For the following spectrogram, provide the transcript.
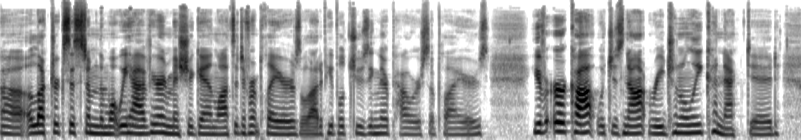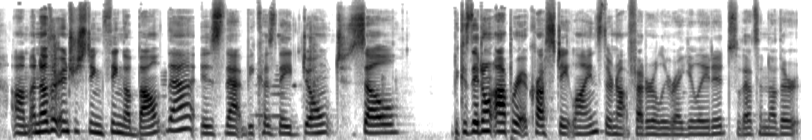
uh, electric system than what we have here in Michigan. Lots of different players, a lot of people choosing their power suppliers. You have ERCOT, which is not regionally connected. Um, another interesting thing about that is that because they don't sell, because they don't operate across state lines, they're not federally regulated. So that's another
